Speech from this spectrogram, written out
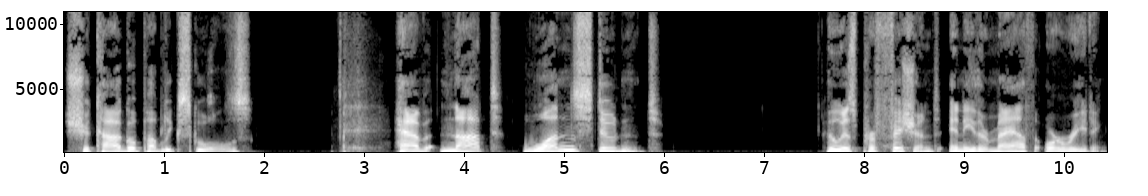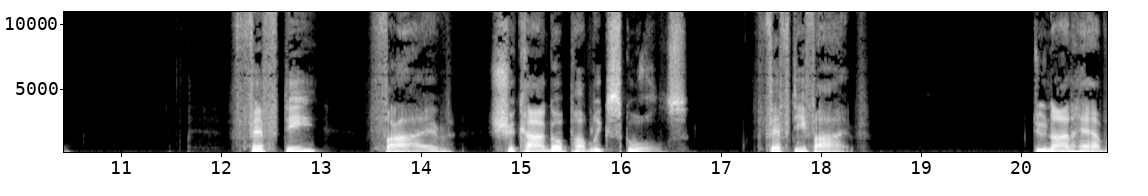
Chicago public schools have not one student who is proficient in either math or reading. 55 Chicago public schools 55 do not have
